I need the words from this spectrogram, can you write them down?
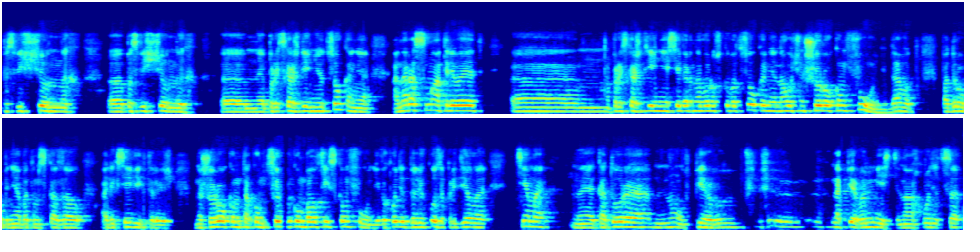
посвященных, э, посвященных э, происхождению цоконя, она рассматривает происхождение северного русского цоконя на очень широком фоне. Да, вот подробнее об этом сказал Алексей Викторович. На широком таком циркумбалтийском фоне. Выходит далеко за пределы темы, которая ну, в перв... на первом месте находится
